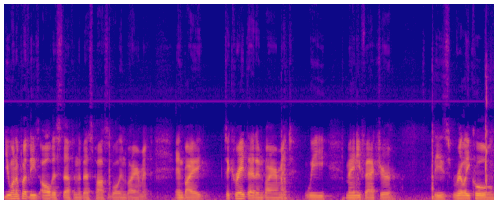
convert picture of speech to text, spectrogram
you want to put these all this stuff in the best possible environment. And by to create that environment we manufacture these really cool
